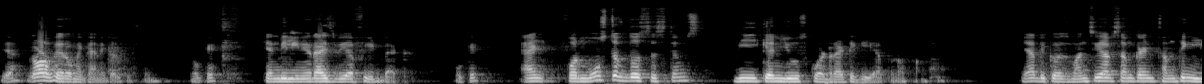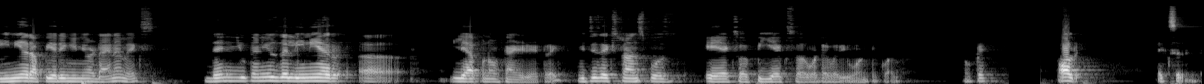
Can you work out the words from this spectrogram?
Yeah? A lot of aeromechanical systems. Okay? Can be linearized via feedback. Okay? And for most of those systems we can use quadratic Lyapunov functions. Yeah because once you have some kind something linear appearing in your dynamics then you can use the linear uh, Lyapunov candidate right? Which is x transpose ax or px or whatever you want to call it. Okay? All right. Excellent.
